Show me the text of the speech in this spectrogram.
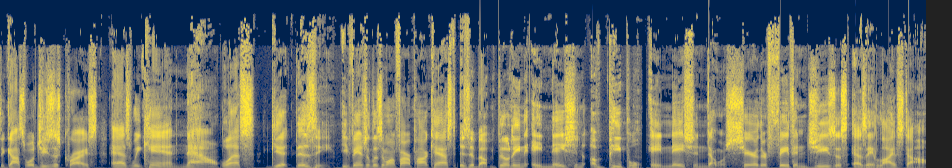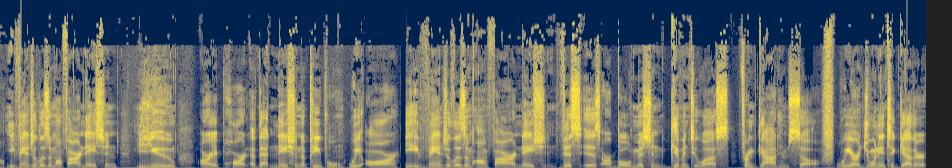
the gospel of Jesus Christ, as we can. Now, let's get busy. Evangelism on Fire podcast is about building a nation of people, a nation that will share their faith in Jesus as a lifestyle. Evangelism on Fire Nation, you are a part of that nation of people. We are the Evangelism on Fire Nation. This is our bold mission given to us from God Himself. We are joining together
